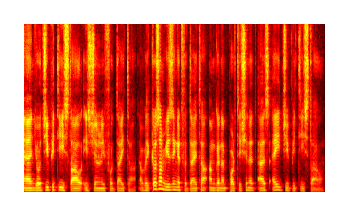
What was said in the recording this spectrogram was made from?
and your GPT style is generally for data. Now, because I'm using it for data, I'm going to partition it as a GPT style.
